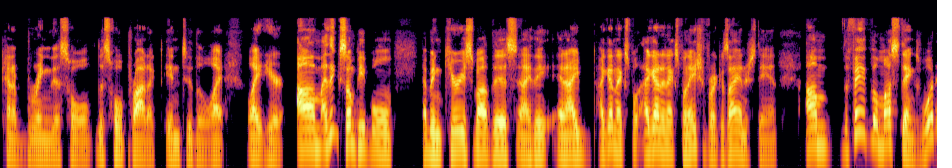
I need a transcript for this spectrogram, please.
kind of bring this whole this whole product into the light light here. Um, I think some people have been curious about this, and I think and I I got an expl- I got an explanation for it because I understand. Um, the Fayetteville Mustangs. What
